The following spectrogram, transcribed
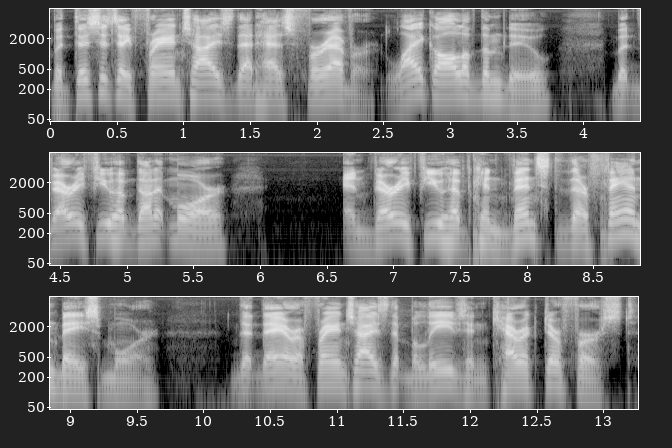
But this is a franchise that has forever, like all of them do, but very few have done it more, and very few have convinced their fan base more that they are a franchise that believes in character first.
